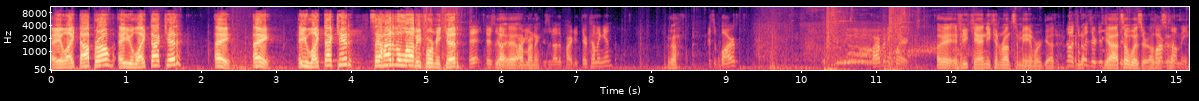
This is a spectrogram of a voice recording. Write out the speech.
Hey, you like that, bro? Hey, you like that, kid? Hey, hey, hey, you like that, kid? Say hi to the lobby for me, kid. Hit. There's Yeah, another yeah, I'm running. There's another party. They're coming in. Okay. It's a barb. Barb and. Okay, if you can, you can run to me and we're good. No, it's a wizard. It's yeah, a it's a wizard. I was Barb is on me.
